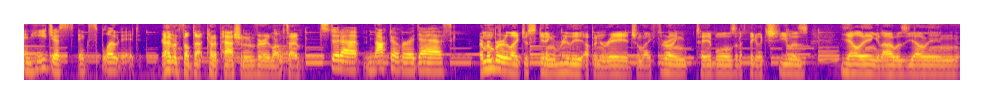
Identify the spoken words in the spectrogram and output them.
and he just exploded. I haven't felt that kind of passion in a very long time. Stood up, knocked over a desk. I remember like just getting really up in rage and like throwing tables and I think like she was yelling and I was yelling.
